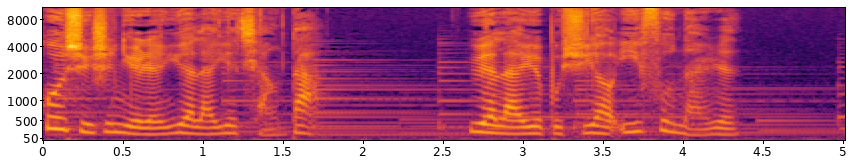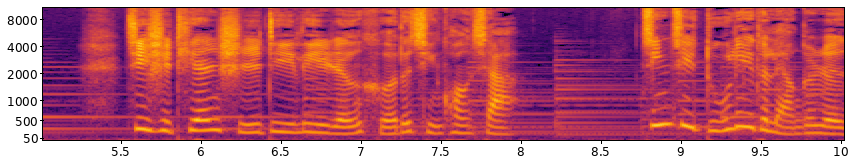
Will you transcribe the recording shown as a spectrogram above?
或许是女人越来越强大，越来越不需要依附男人。即使天时地利人和的情况下，经济独立的两个人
